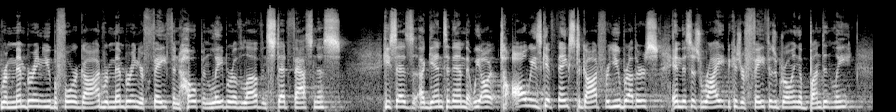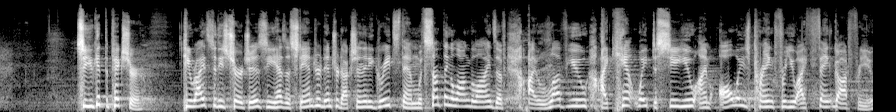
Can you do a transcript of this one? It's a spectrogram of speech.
remembering you before God, remembering your faith and hope and labor of love and steadfastness. He says again to them that we ought to always give thanks to God for you, brothers, and this is right because your faith is growing abundantly. So you get the picture. He writes to these churches, he has a standard introduction, and he greets them with something along the lines of, I love you, I can't wait to see you, I'm always praying for you, I thank God for you.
